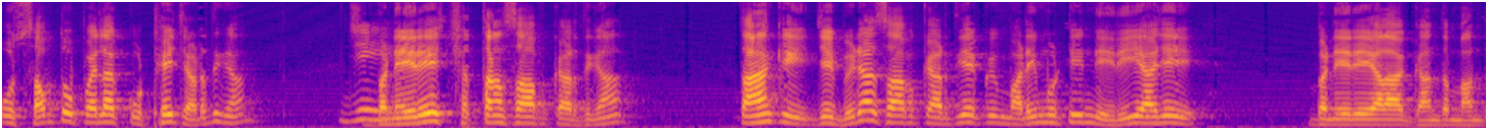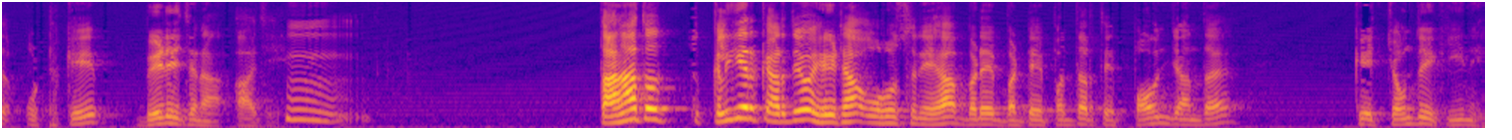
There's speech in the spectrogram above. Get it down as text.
ਉਹ ਸਭ ਤੋਂ ਪਹਿਲਾਂ ਕੋਠੇ ਚੜ੍ਹਦੀਆਂ ਜੀ। ਬਨੇਰੇ ਛੱਤਾਂ ਸਾਫ਼ ਕਰਦੀਆਂ ਤਾਂ ਕਿ ਜੇ ਵਿਹੜਾ ਸਾਫ਼ ਕਰਦੀ ਹੈ ਕੋਈ ਮਾੜੀ ਮੋਟੀ ਹਨੇਰੀ ਆ ਜੇ ਬਨੇਰੇ ਵਾਲਾ ਗੰਦ ਮੰਦ ਉੱਠ ਕੇ ਵਿਹੜੇ 'ਚ ਨਾ ਆ ਜੇ। ਤਾਂ ਤੋਂ ਕਲੀਅਰ ਕਰ ਦਿਓ ਹੇਠਾਂ ਉਹ ਸੁਨੇਹਾ ਬੜੇ ਵੱਡੇ ਪੱਧਰ ਤੇ ਪਹੁੰਚ ਜਾਂਦਾ ਹੈ ਕਿ ਚਾਹੁੰਦੇ ਕੀ ਨੇ।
